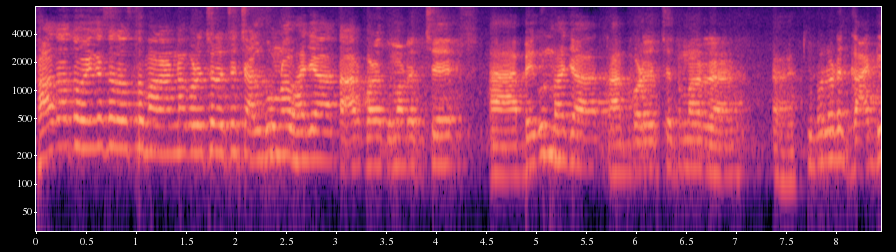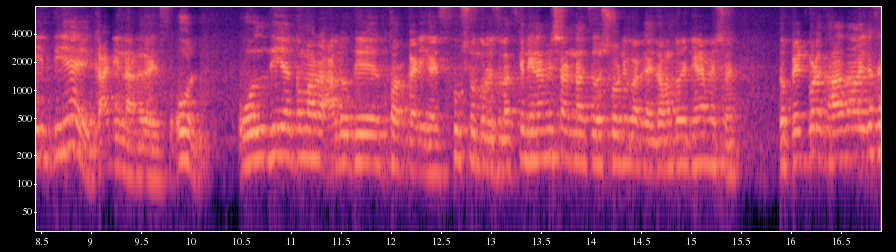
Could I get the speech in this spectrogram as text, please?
খাওয়া দাওয়া তো হয়ে গেছে দোস্ত, মা রান্না করেছিল হচ্ছে চাল কুমড়ো ভাজা, তারপরে তোমার হচ্ছে বেগুন ভাজা, তারপরে হচ্ছে তোমার কি বলো ওটা, গাডি দিয়ে, গাডি না গাইস ওল। ওল দিয়ে তোমার আলু দিয়ে তরকারি গাইস খুব সুন্দর হয়েছিল। আজকে নিরামিষ রান্না হয়েছিল, শনিবার গাইস আমাদের নিরামিষ হয়। তো পেট করে খাওয়া দাওয়া হয়ে গেছে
